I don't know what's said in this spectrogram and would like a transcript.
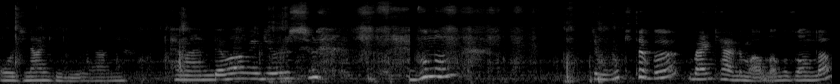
orijinal geliyor yani. Hemen devam ediyoruz şimdi. Bunun Şimdi bu kitabı ben kendim aldım Amazon'dan.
